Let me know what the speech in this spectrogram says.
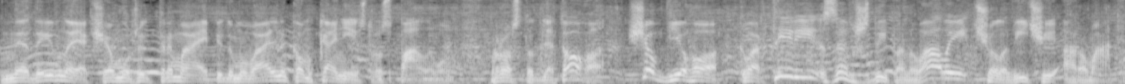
Не дивно, якщо мужик тримає під умивальником каністру з паливом. Просто для того, щоб в його квартирі завжди панували чоловічі аромати.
